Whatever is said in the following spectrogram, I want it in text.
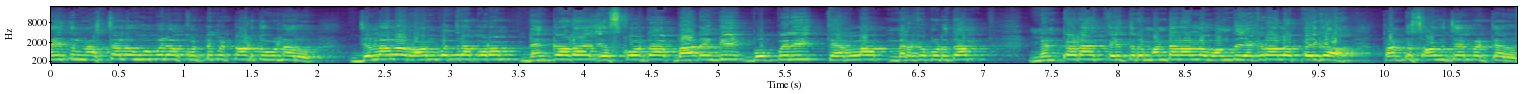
రైతులు నష్టాల ఊబిలో కొట్టుమిట్టాడుతూ ఉన్నారు. జిల్లాలో రామభద్రాపురం డెంకాడ ఎస్కోట బాడంగి బొబ్బిలి తెరల మెరకముడతాం మెంటాడ తదితర మండలాల్లో వంద ఎకరాల పైగా పంట సాగు చేపట్టారు.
